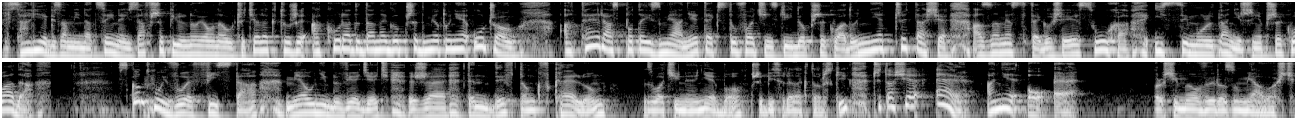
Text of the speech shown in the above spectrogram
w sali egzaminacyjnej zawsze pilnują nauczyciele, którzy akurat danego przedmiotu nie uczą. A teraz po tej zmianie tekstów łacińskich do przekładu nie czyta się, a zamiast tego się je słucha i symultanicznie przekłada. Skąd mój WF-ista miał niby wiedzieć, że ten dyftong w kelum, z łaciny niebo, przypis redaktorski, czyta się e, a nie oe? Prosimy o wyrozumiałość,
